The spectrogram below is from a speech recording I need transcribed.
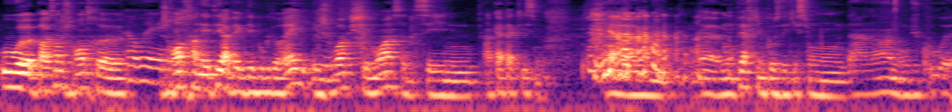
Ou euh, par exemple, je rentre, euh, Ah ouais. je rentre un été avec des boucles d'oreilles et je Mm. vois que chez moi, c'est une- un cataclysme. Euh, euh, mon père qui me pose des questions, donc du coup, euh,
